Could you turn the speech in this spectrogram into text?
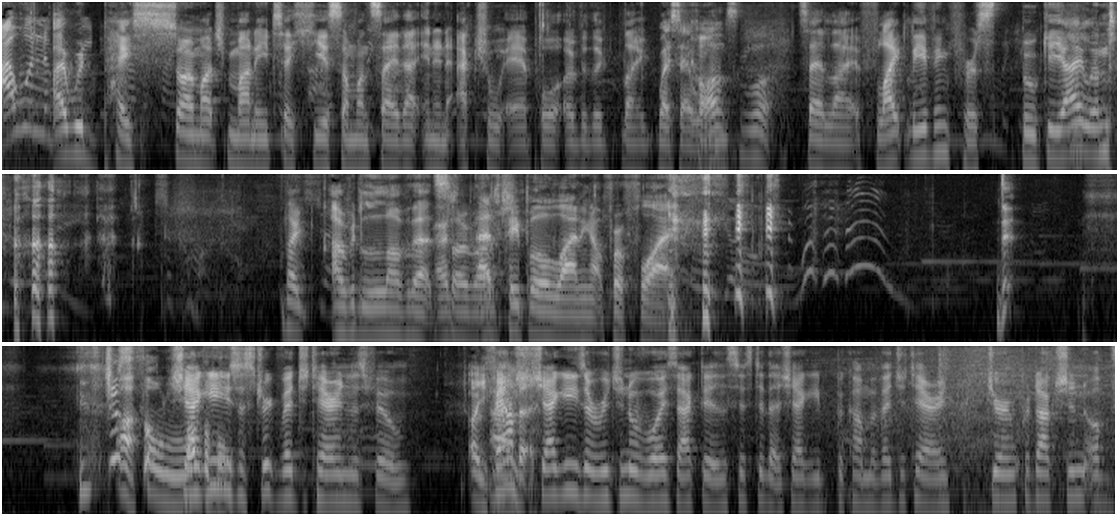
I wouldn't have. I would pay so much money to hear someone say that in an actual airport over the like. Wait, say what? comms. What? Say like flight leaving for a spooky island. like I would love that As, so as people are lining up for a flight. He's just Oh, so Shaggy lovable. is a strict vegetarian in this film. Oh, you found Uh, it. Shaggy's original voice actor insisted that Shaggy become a vegetarian during production of the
